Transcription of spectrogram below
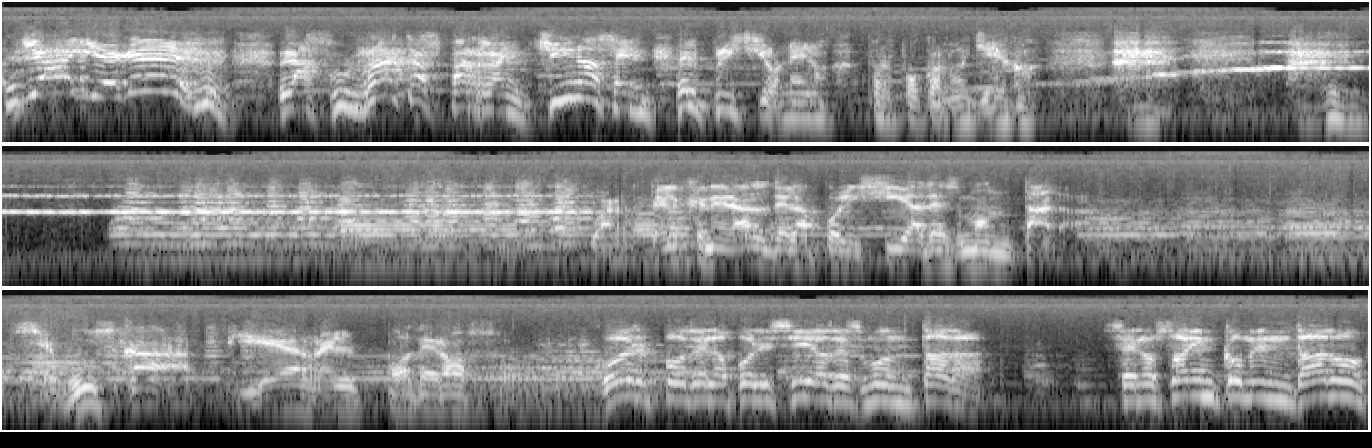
¡Ya llegué! Las urracas parlanchinas en El prisionero. Por poco no llego. Cuartel General de la Policía Desmontada. Se busca a Pierre el Poderoso. Cuerpo de la Policía Desmontada. Se nos ha encomendado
